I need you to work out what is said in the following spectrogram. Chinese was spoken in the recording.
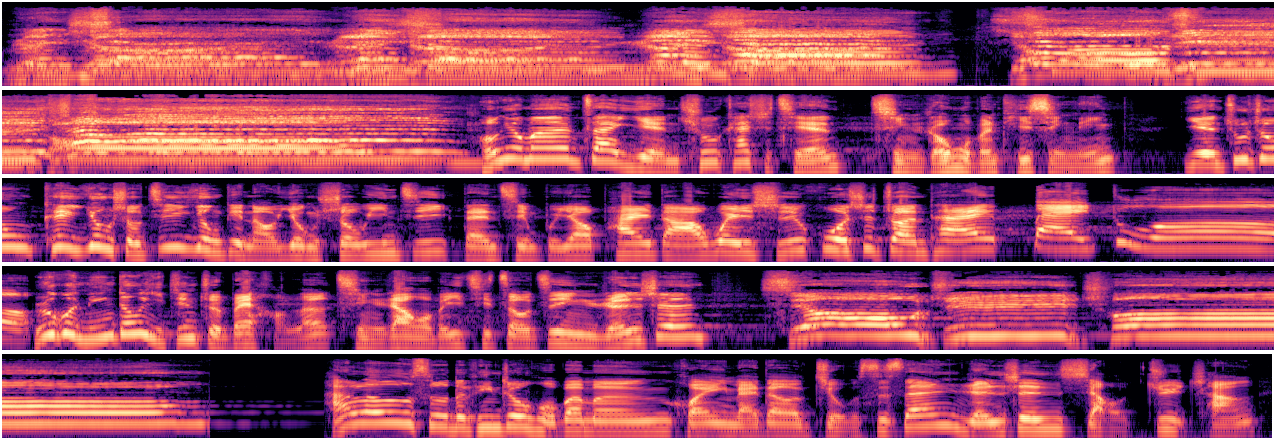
人生，人生，人生小剧场。朋友们，在演出开始前，请容我们提醒您。演出中可以用手机、用电脑、用收音机，但请不要拍打、喂食或是转台，拜托。如果您都已经准备好了，请让我们一起走进人生小剧场。Hello，所有的听众伙伴们，欢迎来到九四三人生小剧场。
